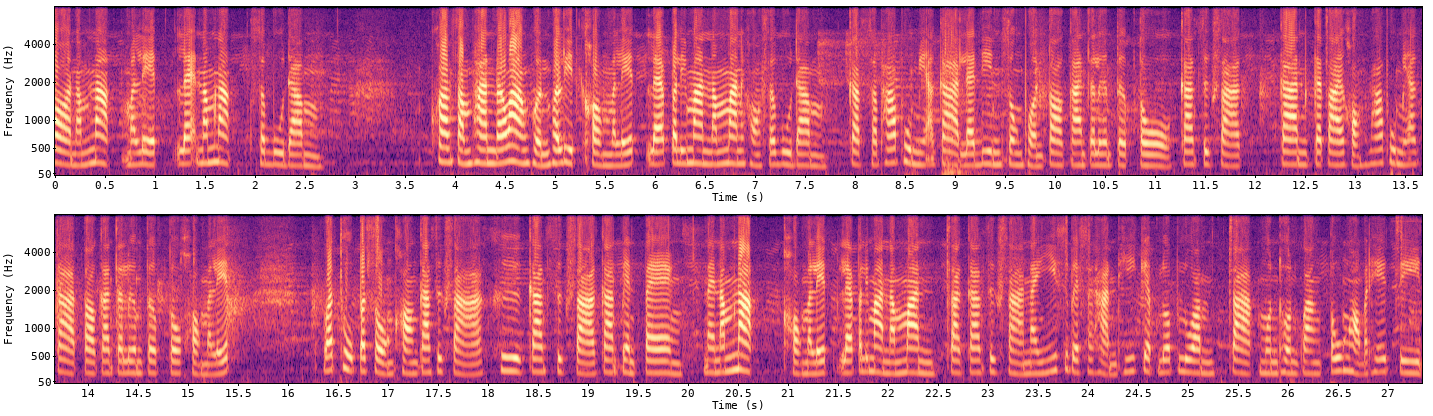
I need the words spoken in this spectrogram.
ต่อน้ำหนักเมล็ด และน้ำหนักสบู่ดำความสัมพันธ์ระหว่างผลผลิตของเมล็ด และปริมาณน้ำมันของสบู่ดำกับสภาพภูมิอากาศ และดินส่งผลต่อการเจริญเติบโต การศึกษาการกระจายของสภาพภูมิอากาศ ต่อการเจริญเติบโตของเมล็ด วัตถุประสงค์ของการศึกษา คือการศึกษาการเปลี่ยนแปลงในน้ำหนัก ของเมล็ด และปริมาณน้ำมัน จากการศึกษาใน 21 สถานที่เก็บรวบรวม จากมณฑลกวางตุ้งของประเทศจีน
